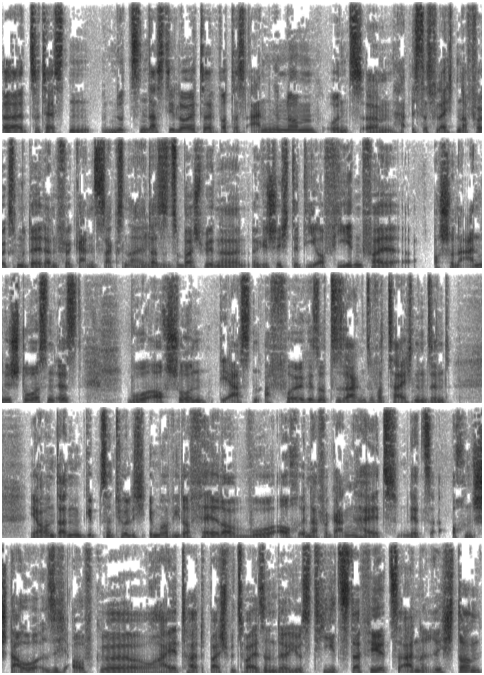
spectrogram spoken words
äh, zu testen, nutzen das die Leute, wird das angenommen und ähm, ist das vielleicht ein Erfolgsmodell dann für ganz Sachsen-Anhalt? Mhm. Das ist zum Beispiel eine, eine Geschichte, die auf jeden Fall auch schon angestoßen ist, wo auch schon die ersten Erfolge sozusagen zu verzeichnen sind. Ja, und dann gibt's natürlich immer wieder Felder, wo auch in der Vergangenheit jetzt auch ein Stau sich aufgereiht hat, beispielsweise in der Justiz, da fehlt es an Richtern,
